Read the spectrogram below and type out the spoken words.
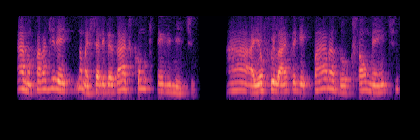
Ah, não fala direito. Não, mas se é liberdade, como que tem limite? Ah, aí eu fui lá e peguei, paradoxalmente,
